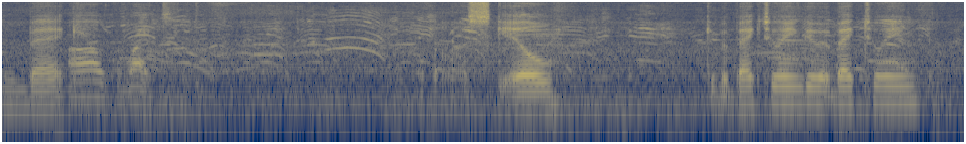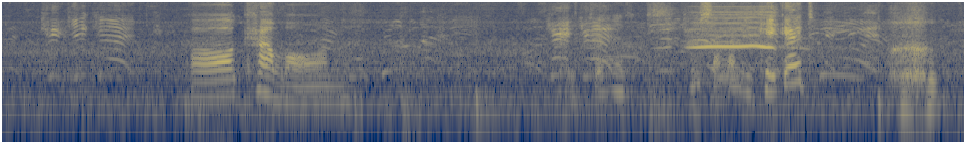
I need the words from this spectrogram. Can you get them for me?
And back. Oh, great. Oh, skill. Give it back to him, give it back to him. Oh, come on. Will somebody kick it?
